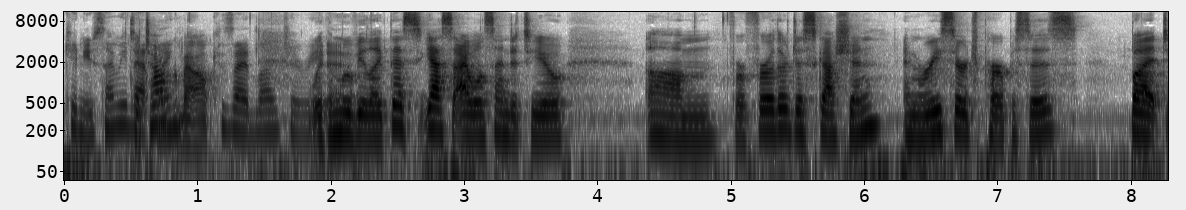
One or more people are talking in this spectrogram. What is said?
Can you send me to that talk link? about Because I'd love to read with it. a movie like this. Yes, I will send it to you um, for further discussion and research purposes. But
